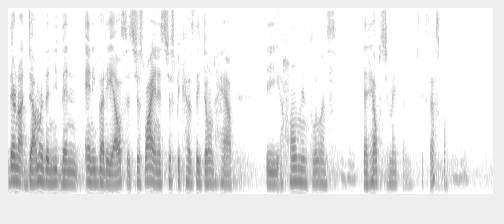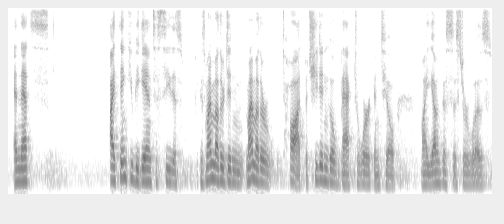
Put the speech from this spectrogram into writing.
They're not dumber than you, than anybody else. It's just why, and it's just because they don't have the home influence Mhm. that helps to make them successful. Mhm. And that's, I think you began to see this because my mother didn't, my mother taught, but she didn't go back to work until my youngest sister was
